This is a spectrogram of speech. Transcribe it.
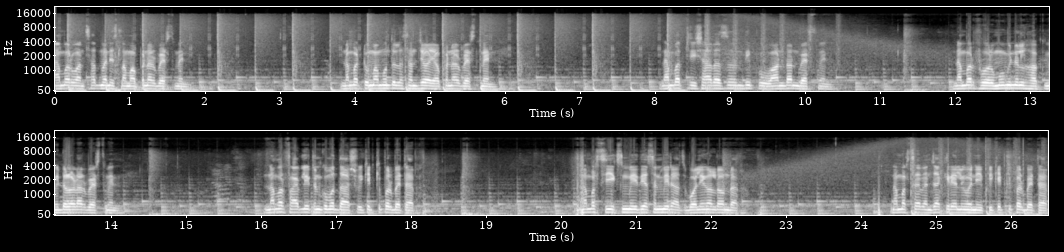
Number one Sadman Islam opener batsman number two Mahmudul Hasan Joy opener batsman batsman. Number 3 Shahad Hassan Dipu, one down batsman. Number 4 Muminul Haq, middle order batsman. Number 5 Liton Kumar Das, wicketkeeper batter. Number 6 Mehdi Hassan Miraj, bowling all rounder. Number 7 Zakir Ali Wani, wicketkeeper batter.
